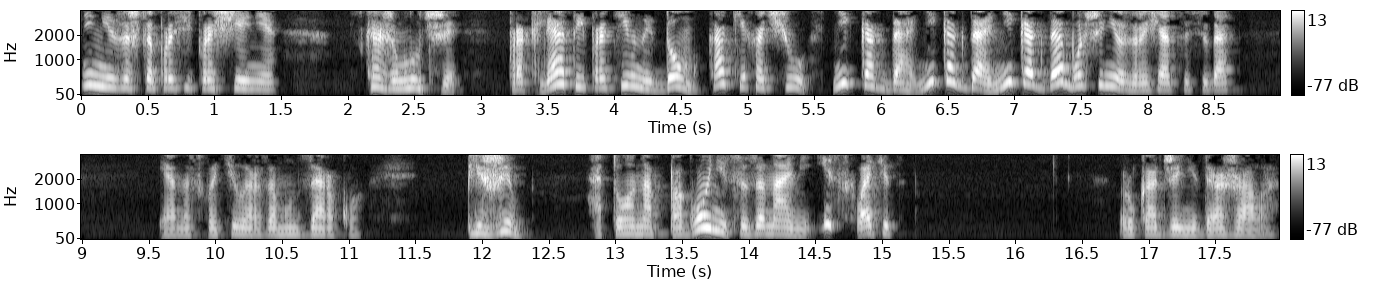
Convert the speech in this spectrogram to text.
мне не за что просить прощения. Скажем лучше, проклятый противный дом, как я хочу, никогда, никогда, никогда больше не возвращаться сюда». И она схватила Розамунд за руку. «Бежим!» А то она погонится за нами и схватит. Рука Дженни дрожала.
